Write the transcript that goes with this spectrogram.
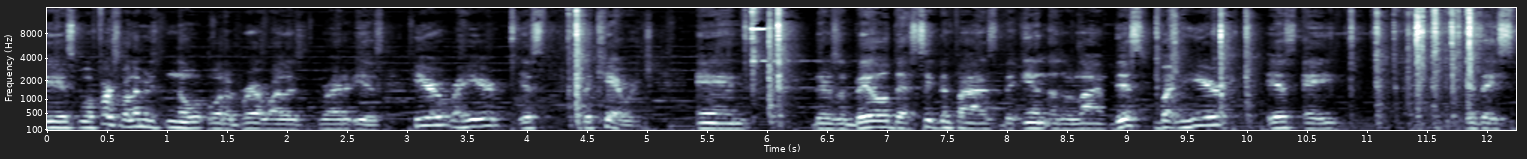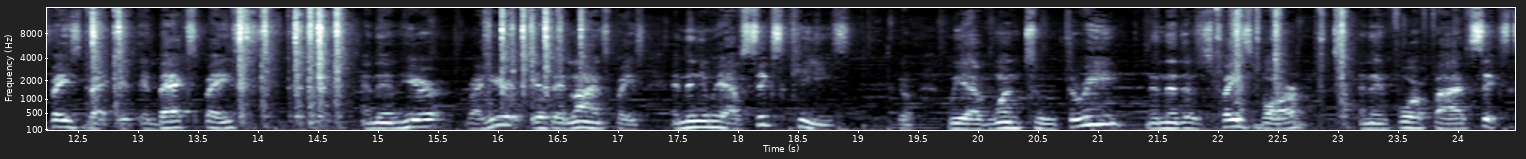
is, well, first of all, let me just know what a Braille writer is. Here, right here, is the carriage. And there's a bell that signifies the end of the line. This button here is a is a space back, a back space. And then here, right here, is a line space. And then you have six keys. We have one, two, three, and then there's a space bar, and then four, five, six.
